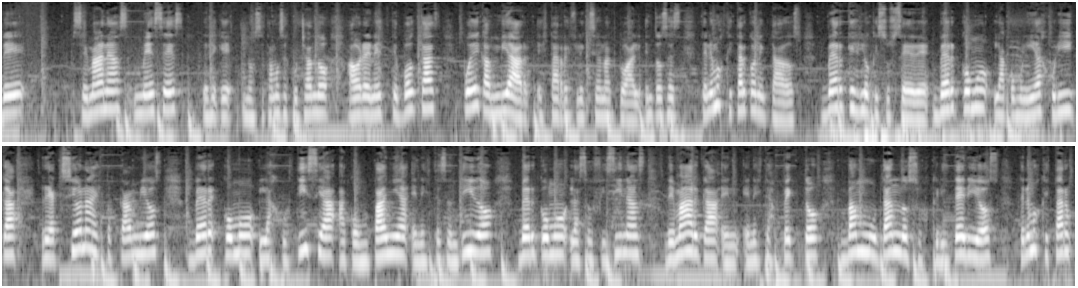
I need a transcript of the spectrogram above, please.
de semanas, meses, desde que nos estamos escuchando ahora en este podcast, puede cambiar esta reflexión actual. Entonces, tenemos que estar conectados, ver qué es lo que sucede, ver cómo la comunidad jurídica reacciona a estos cambios, ver cómo la justicia acompaña en este sentido, ver cómo las oficinas de marca en, este aspecto van mutando sus criterios. Tenemos que estar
